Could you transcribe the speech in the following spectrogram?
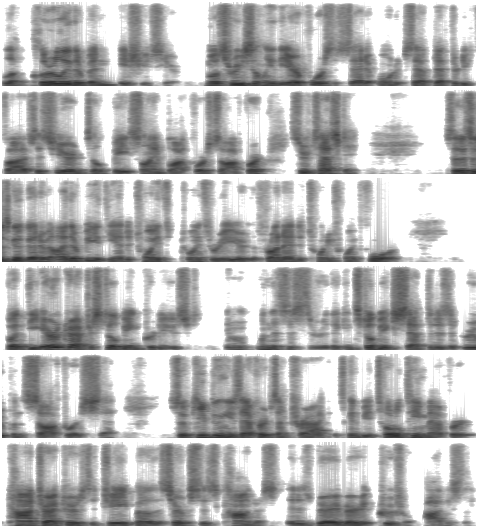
Look, clearly there have been issues here. Most recently, the Air Force has said it won't accept F-35s this year until baseline Block 4 software through testing. So this is going to either be at the end of 2023 or the front end of 2024. But the aircraft are still being produced. And when this is through, they can still be accepted as a group when the software is set. So keeping these efforts on track, it's going to be a total team effort. Contractors, the JPO, the services, Congress. It is very, very crucial, obviously.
